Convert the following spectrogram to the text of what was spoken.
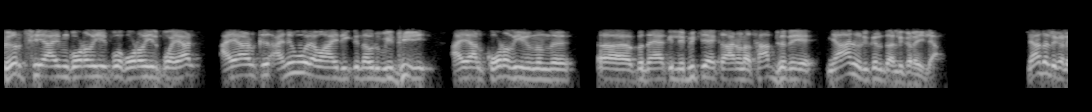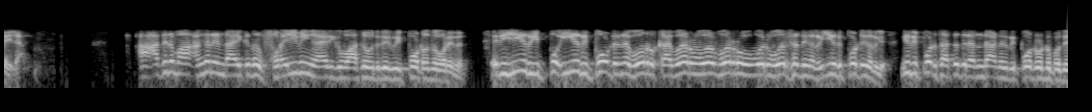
തീർച്ചയായും കോടതിയിൽ കോടതിയിൽ പോയാൽ അയാൾക്ക് അനുകൂലമായിരിക്കുന്ന ഒരു വിധി അയാൾ കോടതിയിൽ നിന്ന് അയാൾക്ക് ലഭിച്ചേക്കാനുള്ള സാധ്യതയെ ഞാൻ ഒരിക്കലും തള്ളിക്കളയില്ല. ഞാൻ തള്ളിക്കളയില്ല. അതിന് അങ്ങനെ ഉണ്ടായിരിക്കുന്ന ഫ്രെയിമിംഗ് ആയിരിക്കും വാസ്തവത്തിൽ റിപ്പോർട്ട് എന്ന് പറയുന്നത്. ഇനി ഈ റിപ്പോ ഈ റിപ്പോർട്ടിനെ വേറൊരു വേറെ വേറെ വേറെ ഒരു വേർഷൻ നിങ്ങൾ ഈ റിപ്പോർട്ട് നിങ്ങൾ ഈ റിപ്പോർട്ട് സത്യത്തിൽ എന്താണ് ഈ റിപ്പോർട്ട് കൊണ്ട്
